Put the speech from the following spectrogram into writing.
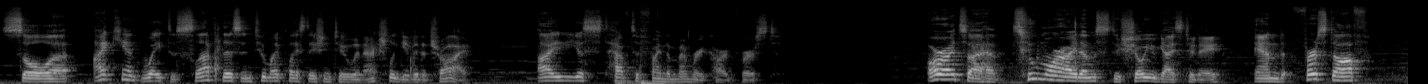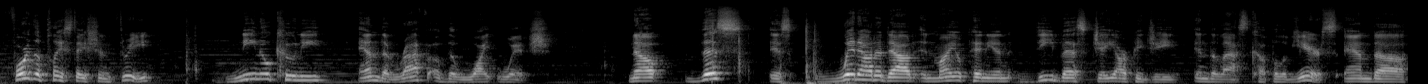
So uh, I can't wait to slap this into my PlayStation 2 and actually give it a try. I just have to find a memory card first. Alright, so I have two more items to show you guys today. And first off, for the PlayStation 3, Ni no Kuni and the Wrath of the White Witch. Now, this is without a doubt, in my opinion, the best JRPG in the last couple of years. And uh,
